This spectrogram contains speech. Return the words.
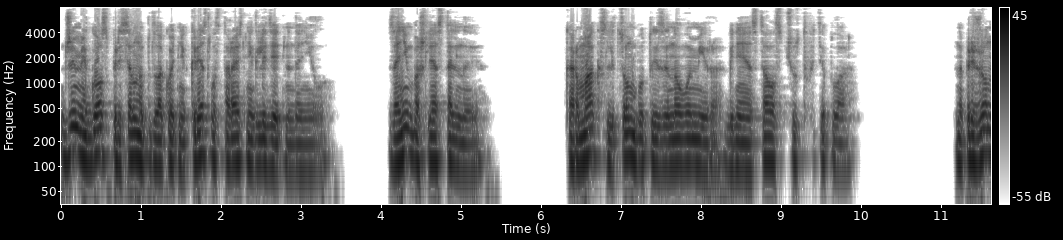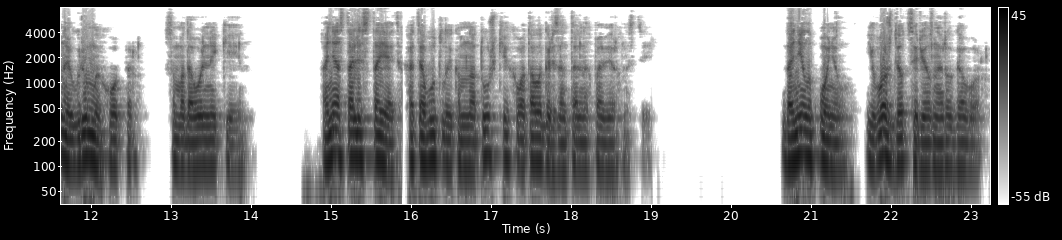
Джимми Госс присел на подлокотник кресла, стараясь не глядеть на Данилу. За ним вошли остальные. Кармак с лицом будто из иного мира, где не осталось чувства тепла. Напряженный угрюмый Хоппер, самодовольный Кейн. Они остались стоять, хотя в утлой комнатушке хватало горизонтальных поверхностей. Данила понял, его ждет серьезный разговор.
